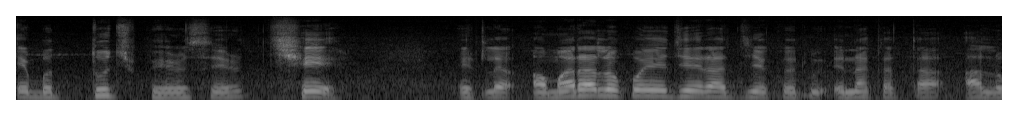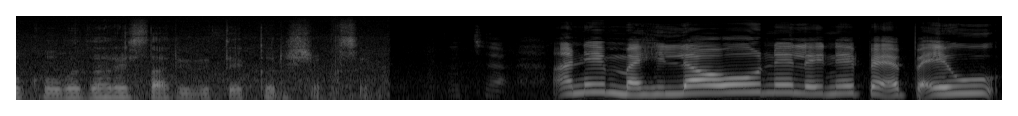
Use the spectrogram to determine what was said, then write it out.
એ બધું જ ભેળસેળ છે. એટલે અમારા લોકોએ જે રાજ્ય કર્યું, એના કરતાં આ લોકો વધારે સારી રીતે કરી શકશે. અને મહિલાઓને લઈને એવું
